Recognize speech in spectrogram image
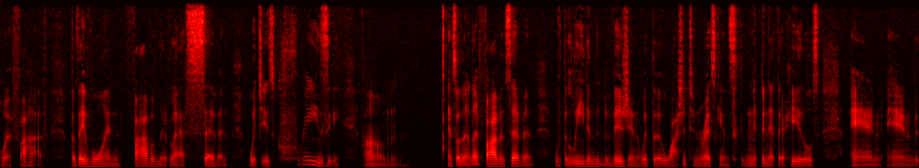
0 and 5, but they've won five of their last seven, which is crazy. Um, and so then they're five and seven with the lead in the division, with the Washington Redskins nipping at their heels, and and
